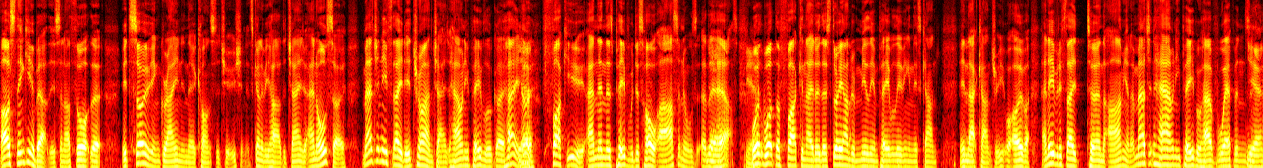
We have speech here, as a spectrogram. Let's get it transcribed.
I was thinking about this and I thought that it's so ingrained in their constitution, it's going to be hard to change it. And also, imagine if they did try and change it, how many people will go, hey, Yeah. no, fuck you. And then there's people with just whole arsenals at their Yeah. house. Yeah. What, what the fuck can they do? There's 300 million people living in this country. In that country or over, and even if they turn the army on, imagine how many people have weapons and Yeah.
